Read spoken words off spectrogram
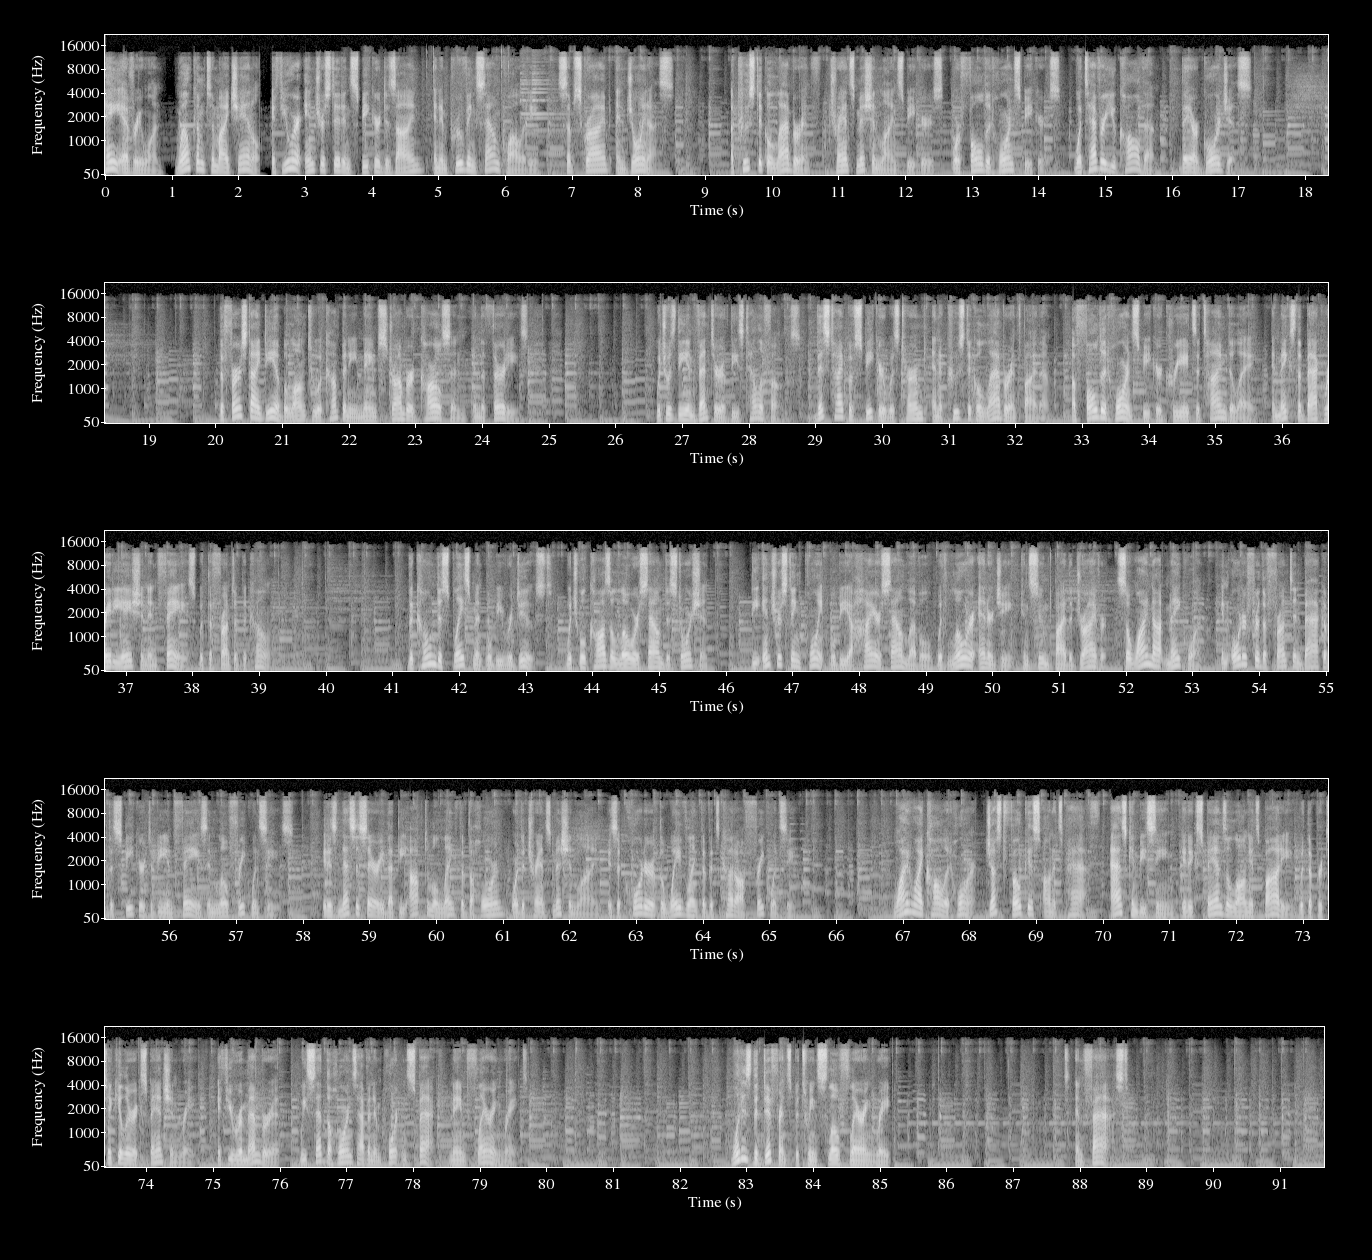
Hey everyone, welcome to my channel. If you are interested in speaker design and improving sound quality, subscribe and join us. Acoustical labyrinth, transmission line speakers, or folded horn speakers, whatever you call them, they are gorgeous. The first idea belonged to a company named Stromberg Carlson in the 30s, which was the inventor of these telephones. This type of speaker was termed an acoustical labyrinth by them. A folded horn speaker creates a time delay and makes the back radiation in phase with the front of the cone. The cone displacement will be reduced, which will cause a lower sound distortion. The interesting point will be a higher sound level with lower energy consumed by the driver, so why not make one? In order for the front and back of the speaker to be in phase in low frequencies, it is necessary that the optimal length of the horn or the transmission line is a quarter of the wavelength of its cutoff frequency. Why do I call it horn? Just focus on its path. As can be seen, it expands along its body with a particular expansion rate. If you remember it, we said the horns have an important spec, named flaring rate. What is the difference between slow flaring rate and fast?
